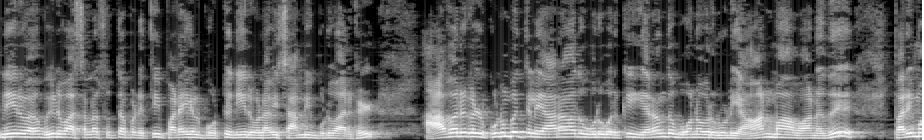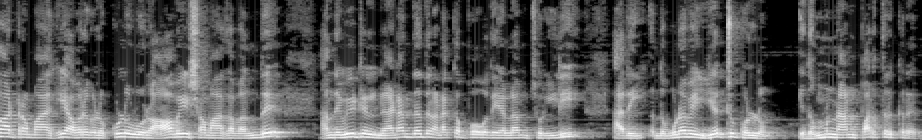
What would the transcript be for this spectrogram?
நீர் வா- வீடு வாசல்லாம் சுத்தப்படுத்தி படைகள் போட்டு நீர் விழாவி சாமி கும்பிடுவார்கள். அவர்கள் குடும்பத்தில் யாராவது ஒருவருக்கு இறந்து போனவர்களுடைய ஆன்மாவானது பரிமாற்றமாகி அவர்களுக்குள் ஒரு ஆவேசமாக வந்து அந்த வீட்டில் நடந்தது நடக்கப் போவதையெல்லாம் சொல்லி அதை அந்த உணவை ஏற்றுக்கொள்ளும். இதுவும் நான் பார்த்திருக்கிறேன்.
